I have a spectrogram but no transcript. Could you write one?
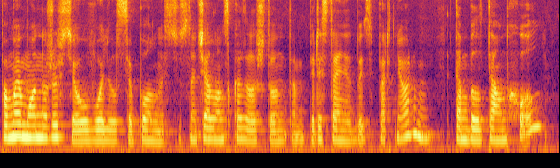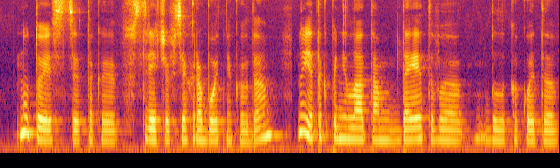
по-моему, он уже все уволился полностью. Сначала он сказал, что он там перестанет быть партнером. Там был таунхолл, ну, то есть такая встреча всех работников, да. Ну, я так поняла, там до этого было какое-то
